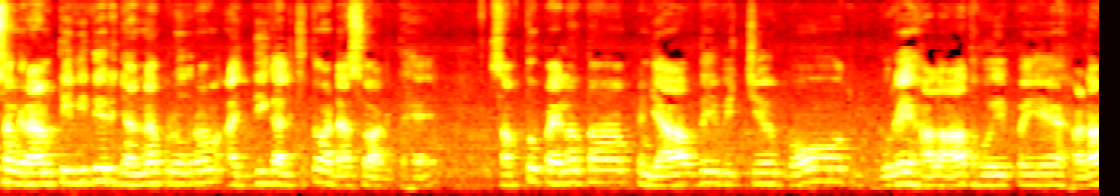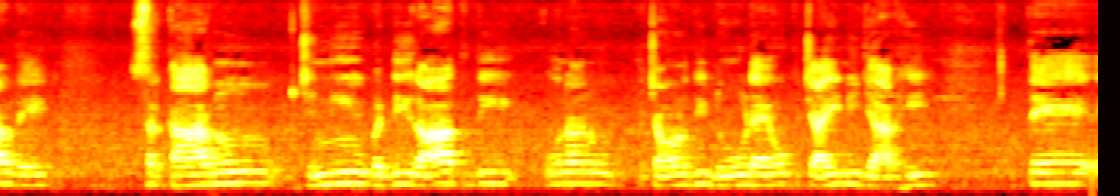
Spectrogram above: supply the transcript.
ਸੰਗਰਾਮ ਟੀਵੀ ਦੇ ਰੋਜ਼ਾਨਾ ਪ੍ਰੋਗਰਾਮ ਅੱਜ ਦੀ ਗੱਲ 'ਚ ਤੁਹਾਡਾ ਸਵਾਗਤ ਹੈ। ਸਭ ਤੋਂ ਪਹਿਲਾਂ ਤਾਂ ਪੰਜਾਬ ਦੇ ਵਿੱਚ ਬਹੁਤ ਬੁਰੇ ਹਾਲਾਤ ਹੋਏ ਪਏ ਹੈ। ਹੜ੍ਹਾਂ ਦੇ ਸਰਕਾਰ ਨੂੰ ਜਿੰਨੀ ਵੱਡੀ ਰਾਹਤ ਦੀ ਉਹਨਾਂ ਨੂੰ ਪਹੁੰਚਾਉਣ ਦੀ ਲੋੜ ਹੈ, ਉਹ ਪਹੁੰਚਾਈ ਨਹੀਂ ਜਾ ਰਹੀ। ਤੇ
